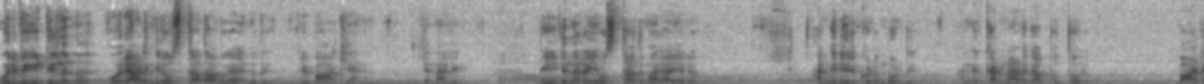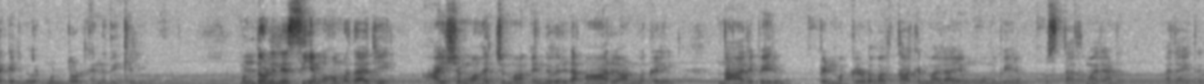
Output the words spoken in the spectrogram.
ഒരു വീട്ടിൽ നിന്ന് ഒരാളെങ്കിലും ഉസ്താദാവുക എന്നത് ഒരു ഭാഗ്യമാണ് എന്നാൽ വീട് നിറയെ ഉസ്താദുമാരായാലോ? അങ്ങനെ ഒരു കുടുംബമുണ്ട്. അങ്ങ് കർണാടക പുത്തൂർ ബാടകന്നൂർ മുണ്ടോൾ എന്ന ദിക്കിൽ. മുണ്ടോളിലെ സി എം മുഹമ്മദ് ആജി ആയിഷമ്മ ഹജ്ജുമ്മ എന്നിവരുടെ ആറ് ആൺമക്കളിൽ നാല് പേരും പെൺമക്കളുടെ ഭർത്താക്കന്മാരായ മൂന്ന് പേരും ഉസ്താദുമാരാണ്. അതായത്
